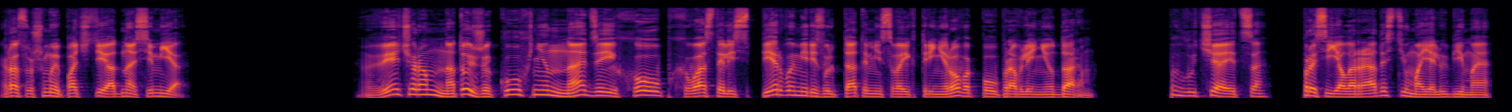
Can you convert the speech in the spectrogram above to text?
раз уж мы почти одна семья». Вечером на той же кухне Надя и Хоуп хвастались первыми результатами своих тренировок по управлению даром. «Получается», — просияла радостью моя любимая.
